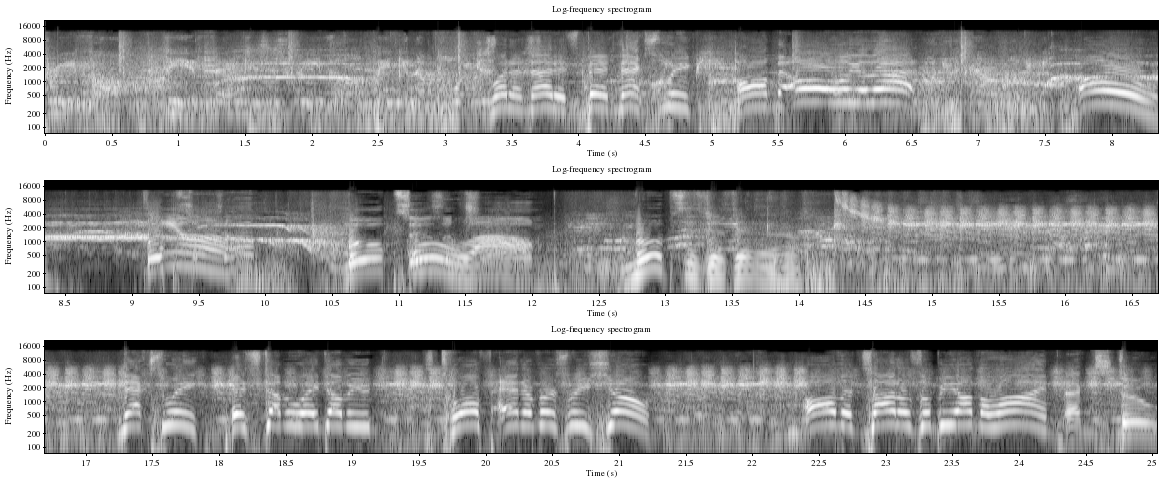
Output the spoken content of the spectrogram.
Free fall. The effect is. Making a point. What a night it's been. Next week, oh, oh look at that! Oh, Moops is a chump. Moops is Oh, a wow. chump. Moops is just Next week, it's WAW 12th anniversary show. All the titles will be on the line. X2.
